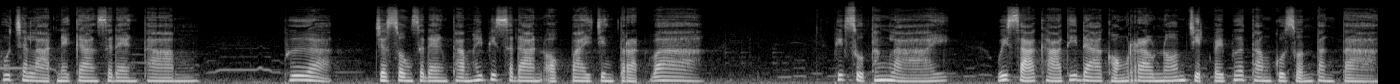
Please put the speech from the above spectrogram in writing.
ผู้ฉลาดในการแสดงธรรม เพื่อจะทรงแสดงธรรมให้พิสดารออกไปจึงตรัสว่า ภิกษุทั้งหลาย วิสาขาธิดาของเราน้อมจิตไปเพื่อทำกุศลต่าง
